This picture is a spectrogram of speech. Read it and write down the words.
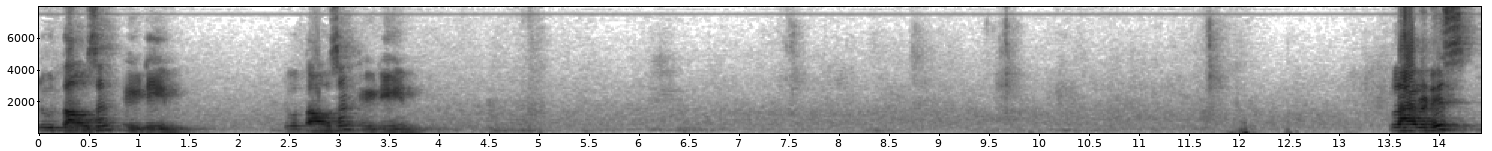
2018, 2018. Liabilities,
